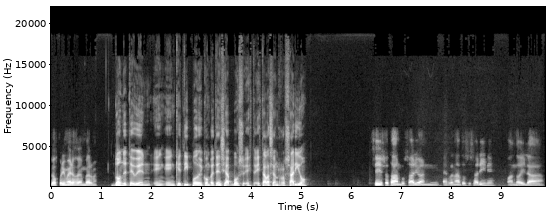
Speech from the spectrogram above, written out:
los primeros en verme. ¿Dónde te ven? ¿En, qué tipo de competencia? ¿Vos estabas en Rosario? Sí, yo estaba en Rosario, en, Renato Cesarini, cuando hay la,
